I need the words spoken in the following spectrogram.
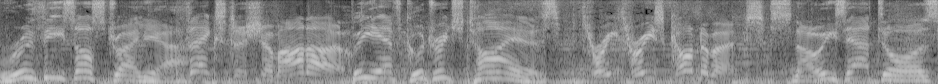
Ruthie's Australia. Thanks to Shimano, BF Goodrich Tyres. Three Threes Condiments, Snowy's Outdoors.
